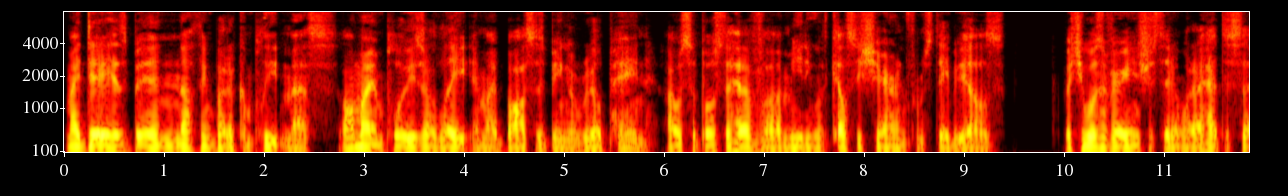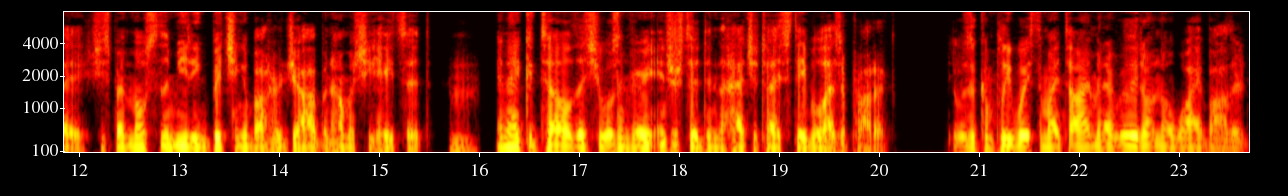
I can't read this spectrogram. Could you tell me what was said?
My day has been nothing but a complete mess. All my employees are late and my boss is being a real pain. I was supposed to have a meeting with Kelsi Sheren from Stabiles, but she wasn't very interested in what I had to say. She spent most of the meeting bitching about her job and how much she hates it. Mm. And I could tell that she wasn't very interested in the Hatchettite stabilizer product. It was a complete waste of my time and I really don't know why I bothered.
